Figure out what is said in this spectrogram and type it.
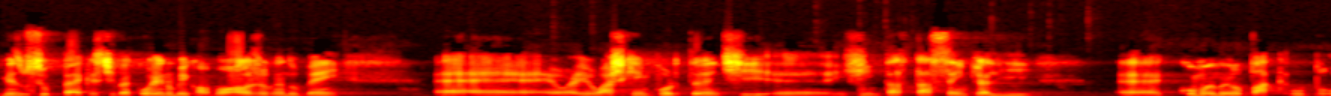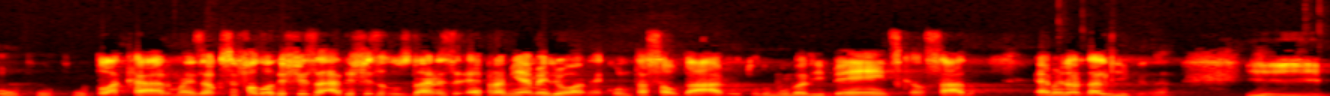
mesmo se o Packers estiver correndo bem com a bola, jogando bem, é, é, eu, eu, acho que é importante, é, enfim, tá, tá, sempre ali é, comandando o, o, o, o, placar. Mas é o que você falou, a defesa, a defesa dos Niners é para mim a melhor, né? Quando tá saudável, todo mundo ali bem, descansado, é a melhor da liga, né? E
